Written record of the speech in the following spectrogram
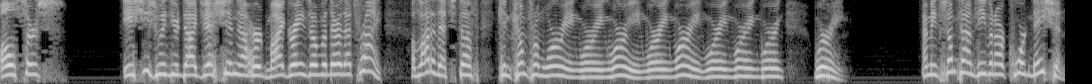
ulcers, issues with your digestion. I heard migraines over there. That's right. A lot of that stuff can come from worrying, worrying, worrying, worrying, worrying, worrying, worrying, worrying, worrying. I mean, sometimes even our coordination,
